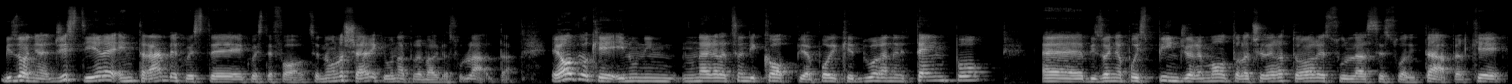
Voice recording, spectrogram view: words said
Bisogna gestire entrambe queste, queste, forze, non lasciare che una prevalga sull'altra. È ovvio che in, un, in una relazione di coppia, poi che dura nel tempo, eh, bisogna poi spingere molto l'acceleratore sulla sessualità, perché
